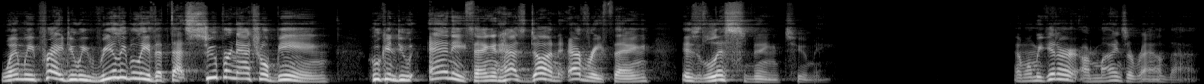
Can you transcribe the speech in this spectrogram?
When we pray, do we really believe that that supernatural being who can do anything and has done everything, is listening to me. And when we get our, our minds around that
